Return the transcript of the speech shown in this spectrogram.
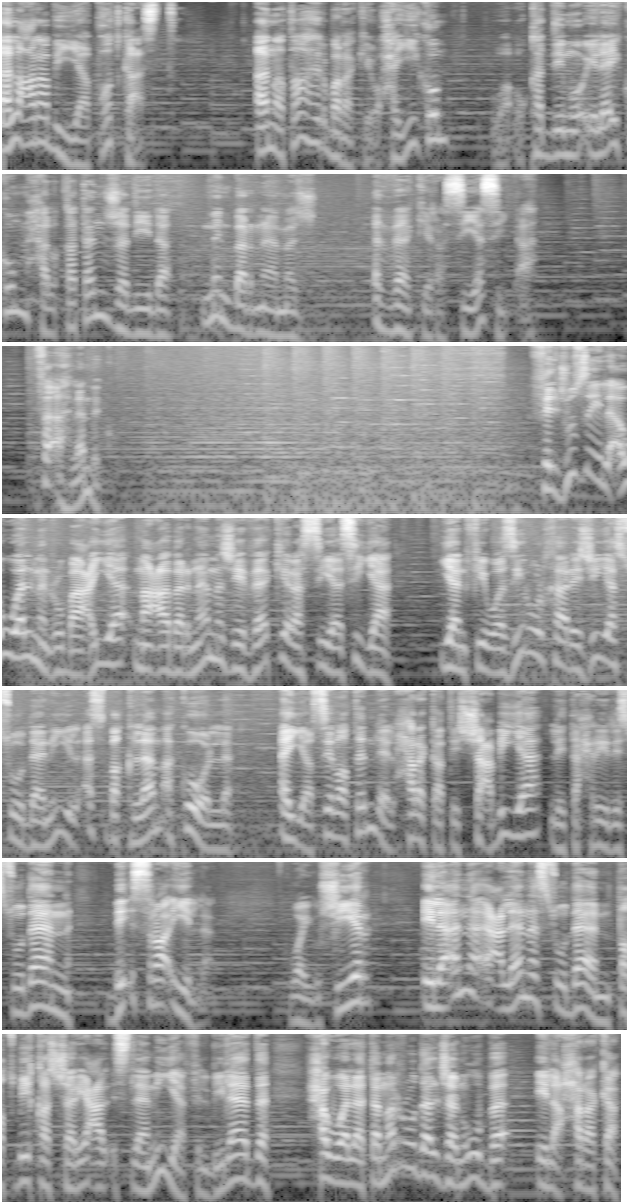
العربية بودكاست. أنا طاهر بركة أحييكم وأقدم إليكم حلقة جديدة من برنامج الذاكرة السياسية. فأهلا بكم. في الجزء الأول من رباعية مع برنامج الذاكرة السياسية ينفي وزير الخارجية السوداني الأسبق لام أكول أي صلة للحركة الشعبية لتحرير السودان بإسرائيل. ويشير إلى أن إعلان السودان تطبيق الشريعة الإسلامية في البلاد حول تمرد الجنوب إلى حركة.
